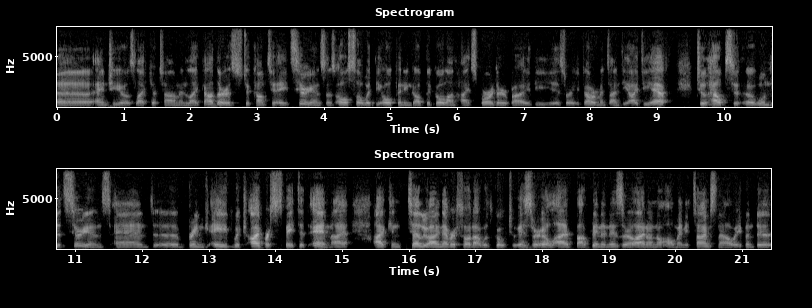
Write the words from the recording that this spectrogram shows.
uh, NGOs like Yotam and like others to come to aid Syrians, and also with the opening of the Golan Heights border by the Israeli government and the IDF to help uh, wounded Syrians and uh, bring aid, which I participated in. I, I can tell you, I never thought I would go to Israel. I've, I've been in Israel, I don't know how many times now. Even the,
